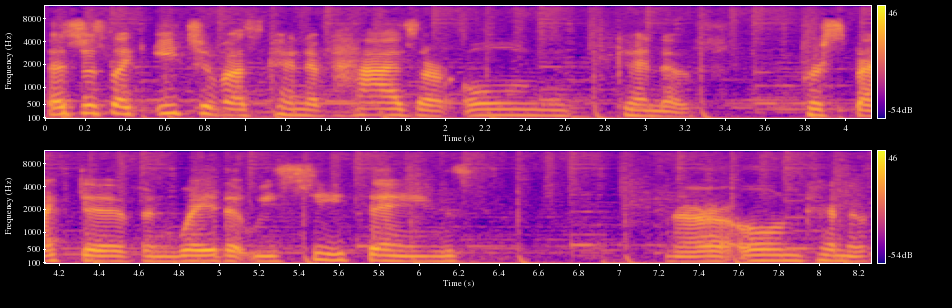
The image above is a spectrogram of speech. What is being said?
that's just like each of us kind of has our own kind of perspective and way that we see things and our own kind of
